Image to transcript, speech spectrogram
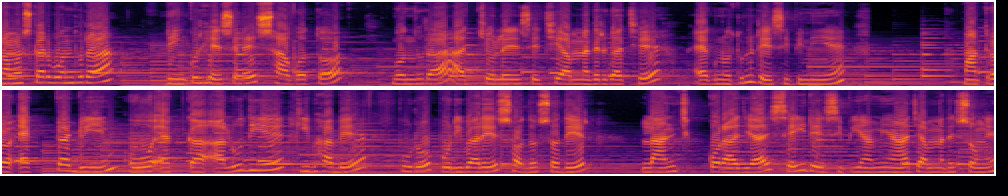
নমস্কার বন্ধুরা, রিঙ্কুর হেসেলে স্বাগত। বন্ধুরা, আজ চলে এসেছি আপনাদের কাছে এক নতুন রেসিপি নিয়ে। মাত্র একটা ডিম ও একটা আলু দিয়ে কীভাবে পুরো পরিবারের সদস্যদের লাঞ্চ করা যায়, সেই রেসিপি আমি আজ আপনাদের সঙ্গে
